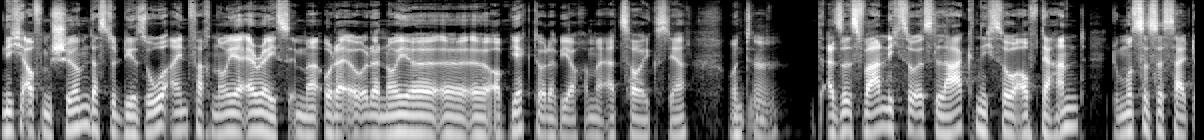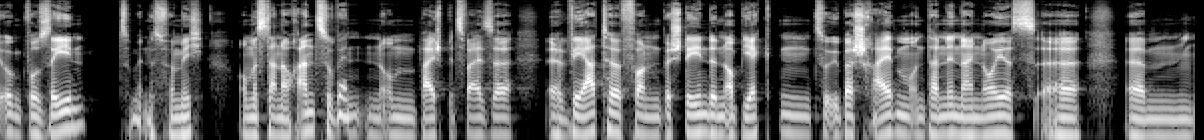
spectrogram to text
nicht auf dem Schirm, dass du dir so einfach neue Arrays immer oder oder neue äh, äh Objekte oder wie auch immer erzeugst. Ja, und mhm also es war nicht so, es lag nicht so auf der Hand. Du musstest es halt irgendwo sehen zumindest für mich, um es dann auch anzuwenden, um beispielsweise äh, Werte von bestehenden Objekten zu überschreiben und dann in ein neues, äh, ähm,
